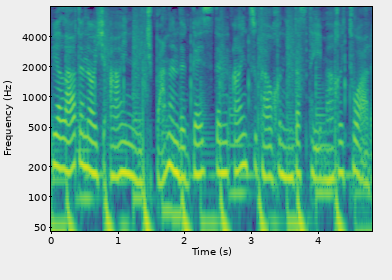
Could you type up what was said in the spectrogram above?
Wir laden euch ein, mit spannenden Gästen einzutauchen in das Thema Rituale.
